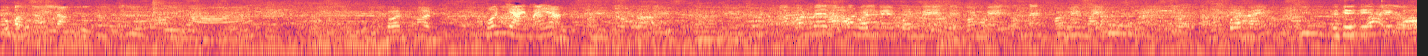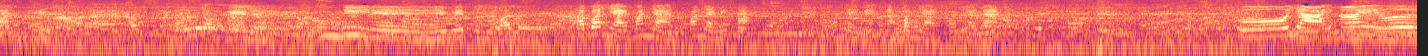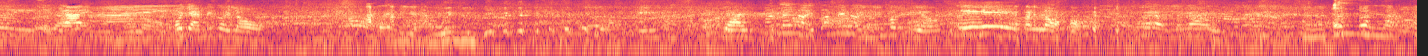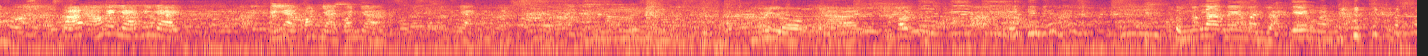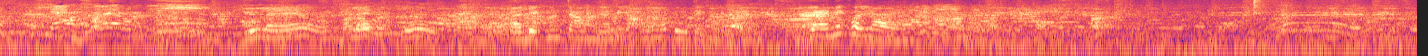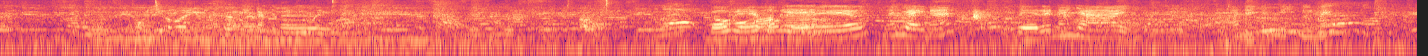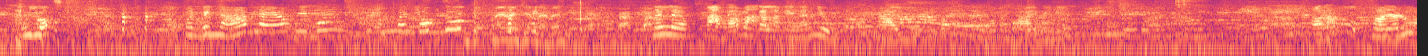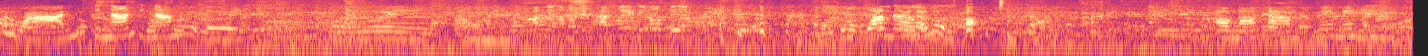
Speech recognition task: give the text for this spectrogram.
ระวังไงหลังอยู่มีหมาป้อนป้อนป้อนใหญ่ไหมอะป้อนแม่หรือป้อนป้อนแม่แม่ป้อนแม่ไหนป้อนแม่ป้อนแม่ป้อนแม่ไหมป้อนไหมไอ้ป้อนแม่เลย นี่เนี่ยเม็ดหัวเลยอะป้อนใหญ่ป้อนใหญ่ป้อนใหญ่ไหมคะ ราะยายไม่เคยหลอกยายมีแต่หูให้ยินยายป้อนแม่หน่อยป้อนแม่หน่อยนี่ก็เดียว เอ๊ะมันหลอกไม่เอาไม่เอาเอาเอาให้ยายให้ยายให้ยายป้อนยายป้อนยายยายไม่หลอกยายสมน้ำหน้าแม่มันอยากแกล้งมันแย่จะได้อารมณ์ดีรู้แล้ว เล่นลูกแต่เด็กมันจำเนี่ยพี่น้องดูเด็กยายไม่เคยหลอกกันเลยโบเบโบเบนั่นใหญ่นะเบเลยนะยายอันไหนดูนี่มีไหมอุ้ยยกมันเป็นน้ำแล้วพี่บ๊วย แม่ไม่เช็ดไหนอยไหมปากปากนั่นแหละปากว่ามันกำลังไอ้นั้นอยู่ถ่ายอยู่ไม่รู้ว่ามันถ่ายไหมนี่พอแล้วลูกพอแล้วลูกมันหวาน กินน้ำกินน้ำลูกเลยโอ้ยเอาทำอย่างเรามาเป็นครั้งแรกในรอบเดือนคว่ำแล้วลูกเอาน้ำตามแม่แม่มัน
